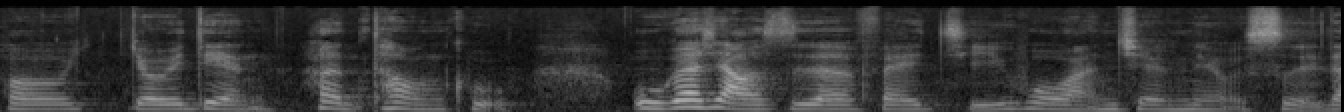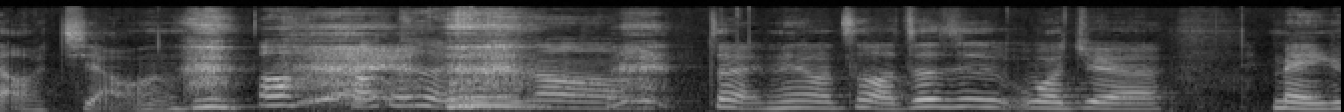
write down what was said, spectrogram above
哦，有一点很痛苦。五个小时的飞机，我完全没有睡到觉。哦，好可怜哦。对，没有错，这是我觉得。每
